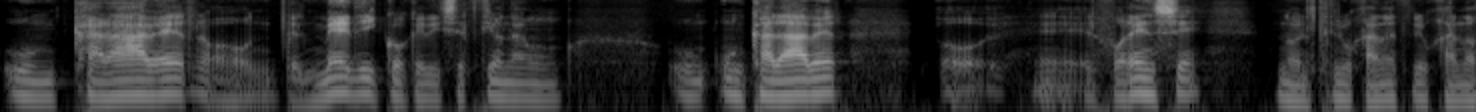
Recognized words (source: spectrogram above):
un cadáver, o del médico que disecciona un, cadáver, o eh, el forense, no el cirujano, el cirujano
